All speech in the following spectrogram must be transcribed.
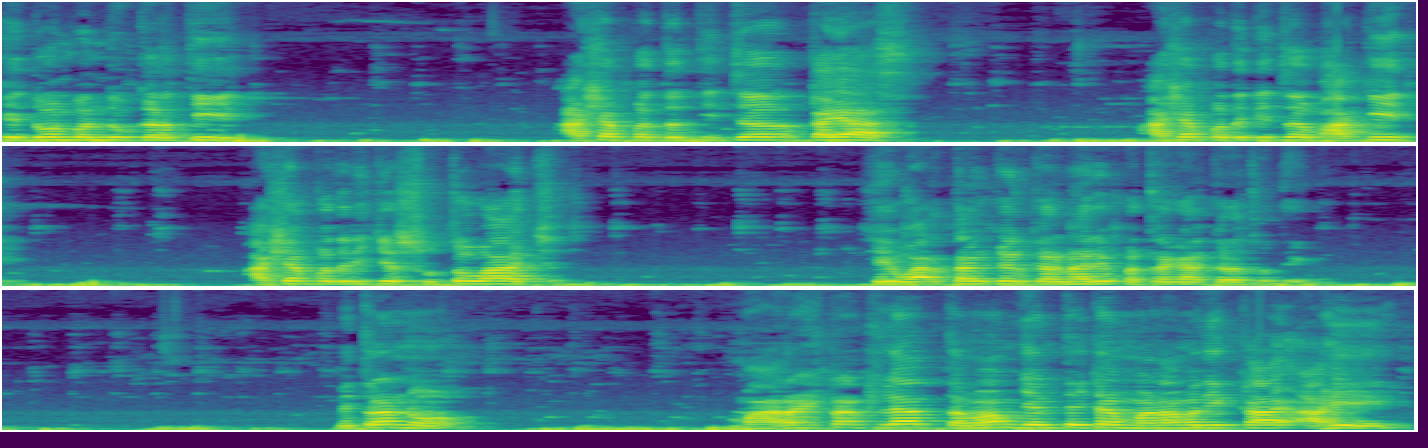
हे दोन बंधू करतील. अशा पद्धतीचं कयास अशा पद्धतीचं भाकीत अशा पद्धतीचे सुतोवाच हे वार्तांकन करणारे पत्रकार करत होते. मित्रांनो महाराष्ट्रातल्या तमाम जनतेच्या मनामध्ये काय आहे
